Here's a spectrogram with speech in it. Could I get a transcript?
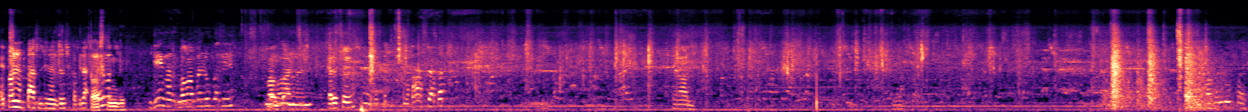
Eh, paano ang taas din nandun sa kabila? Taas Ayun, din. Hindi, ma- mababang lupa din. Pero ito yun. Mataas dapat. Yan. Mababang lupa eh.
